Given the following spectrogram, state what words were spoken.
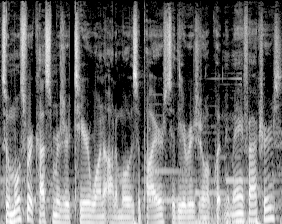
So most of our customers are tier one automotive suppliers to the original equipment manufacturers.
